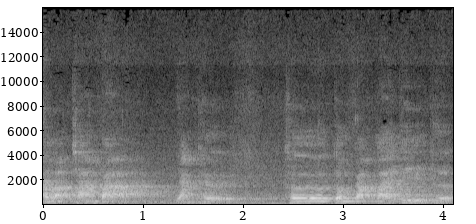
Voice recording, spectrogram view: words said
สำหรับช้างป่าอย่างเธอ เธอจงกลับไปที่อยู่เธอ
